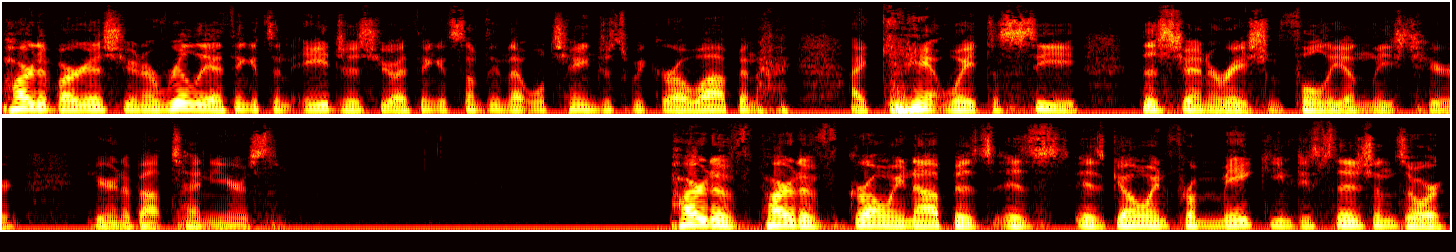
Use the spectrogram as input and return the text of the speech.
part of our issue, and really I think it's an age issue. I think it's something that will change as we grow up, and I, I can't wait to see this generation fully unleashed here, here in about 10 years part of part of growing up is is is going from making decisions or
